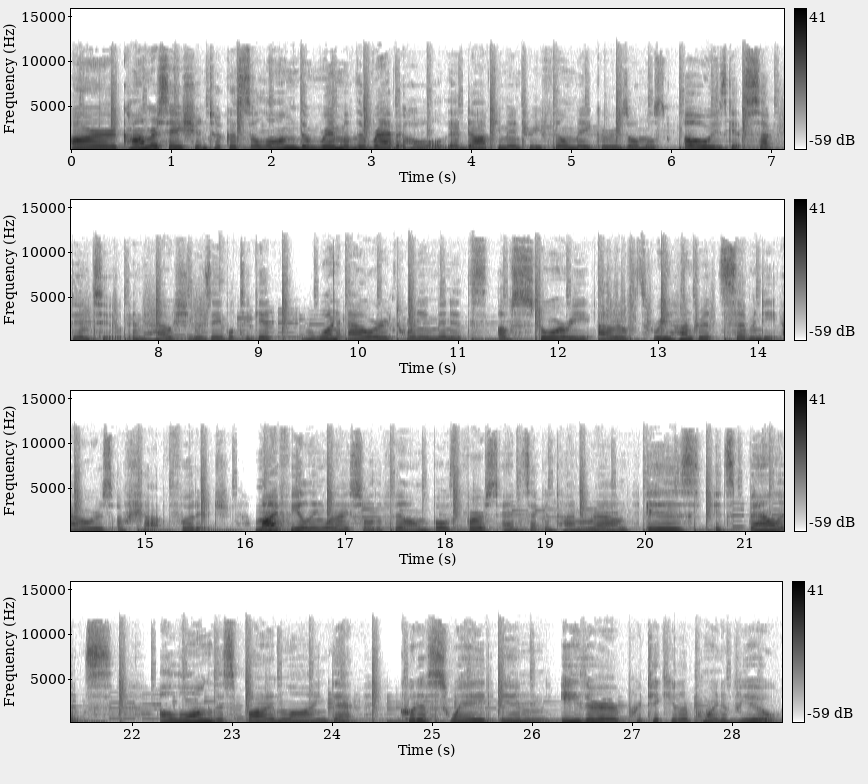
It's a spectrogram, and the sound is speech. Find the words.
Our conversation took us along the rim of the rabbit hole that documentary filmmakers almost always get sucked into and how she was able to get 1 hour and 20 minutes of story out of 370 hours of shot footage. My feeling when I saw the film, both first and second time around, is its balance along this fine line that could have swayed in either particular point of view.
